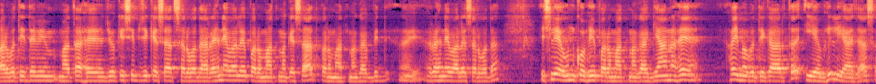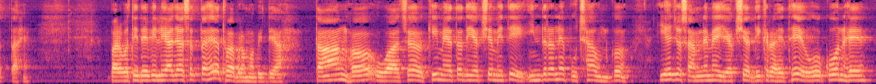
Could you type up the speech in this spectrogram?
पार्वती देवी माता है, जो कि शिव जी के साथ सर्वदा रहने वाले, परमात्मा के साथ परमात्मा का विद्य रहने वाले सर्वदा। इसलिए उनको भी परमात्मा का ज्ञान है। हैमवती का अर्थ, ये भी लिया जा सकता है। पार्वती देवी लिया जा सकता है अथवा ब्रह्म विद्या। तांग ह उवाच, किम एतद यक्षमिति इंद्र ने पूछा उनको, यह जो सामने में यक्ष दिख रहे थे, वो कौन है?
